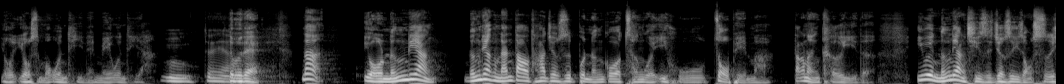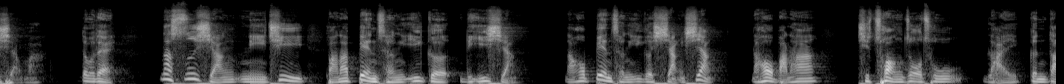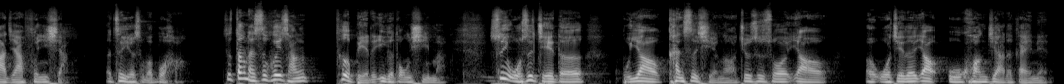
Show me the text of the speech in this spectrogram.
有有什么问题呢？没问题啊，嗯，对啊，对不对？那有能量，能量难道它就是不能够成为一幅作品吗？当然可以的，因为能量其实就是一种思想嘛，对不对？那思想你去把它变成一个理想。然后变成一个想象，然后把它去创作出来跟大家分享，那这有什么不好？这当然是非常特别的一个东西嘛。所以我是觉得不要看事情啊，就是说要呃，我觉得要无框架的概念。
